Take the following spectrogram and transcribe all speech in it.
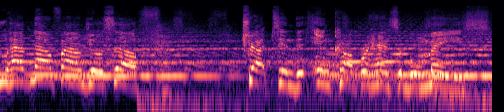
You have now found yourself trapped in the incomprehensible maze.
